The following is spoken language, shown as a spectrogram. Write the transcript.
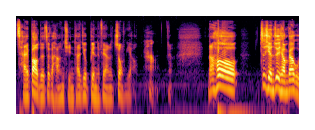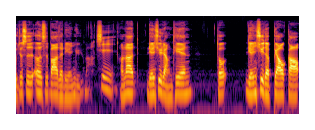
财报的这个行情，它就变得非常的重要，好，然后。之前最强标股就是二四八的联宇嘛，是。啊，那连续两天都连续的飙高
